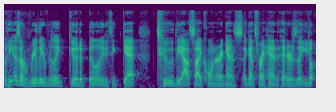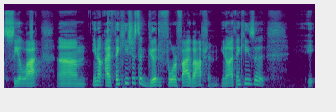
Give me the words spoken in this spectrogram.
but he has a really, really good ability to get to the outside corner against against right-handed hitters that you don't see a lot. Um, you know, I think he's just a good four or five option. You know, I think he's a he,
